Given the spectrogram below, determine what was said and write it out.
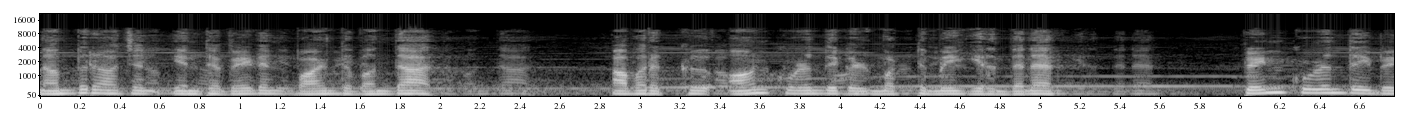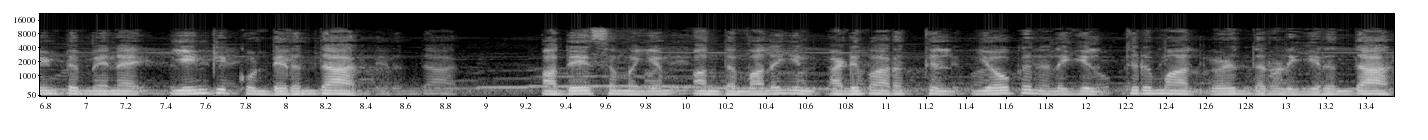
நம்பிராஜன் என்ற வேடன் வாழ்ந்து வந்தார். அவருக்கு ஆண் குழந்தைகள் மட்டுமே இருந்தனர். பெண் குழந்தை வேண்டும் என ஏங்கிக் கொண்டிருந்தார். அதே சமயம் அந்த மலையின் அடிவாரத்தில் யோக நிலையில் திருமால் எழுந்தருளியிருந்தார்.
